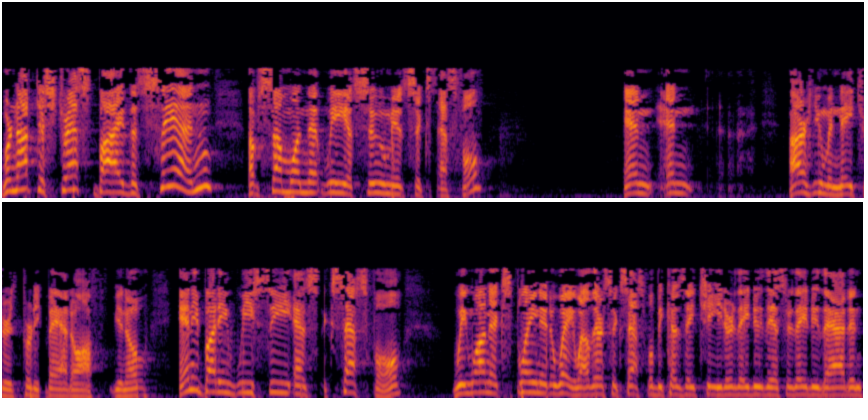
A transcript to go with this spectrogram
We're not distressed by the sin of someone that we assume is successful. And, and our human nature is pretty bad off, you know. Anybody we see as successful, we want to explain it away. Well, they're successful because they cheat or they do this or they do that. And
